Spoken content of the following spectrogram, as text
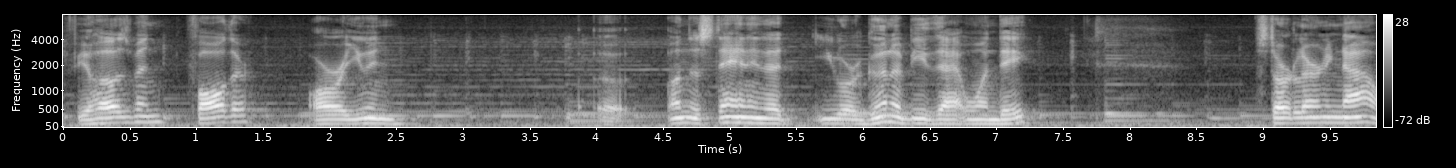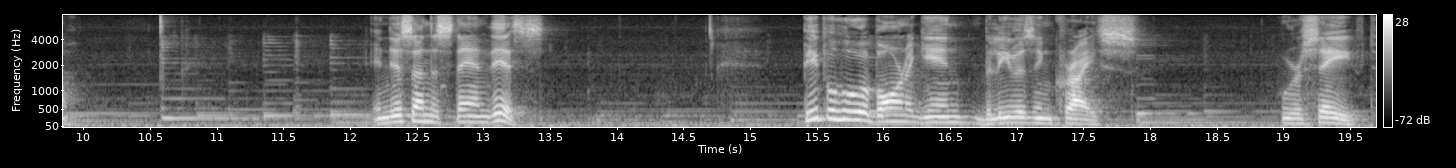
if your husband, father, or you in uh, understanding that you are gonna be that one day, start learning now. And just understand this people who are born again, believers in Christ, who are saved,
